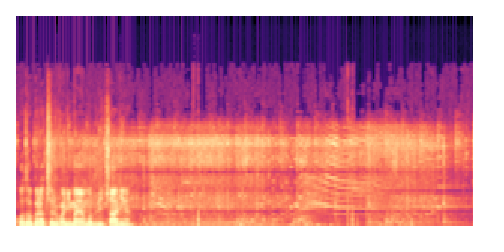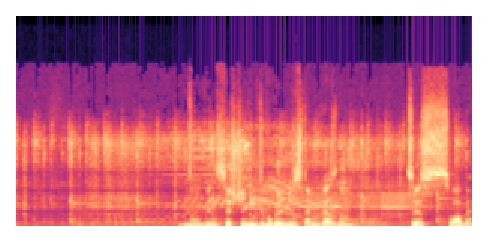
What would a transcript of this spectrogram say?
O dobra, czerwoni mają odliczanie. No, więc jeszcze nigdy w ogóle nie zostałem gwiazdą. Co jest słabe.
